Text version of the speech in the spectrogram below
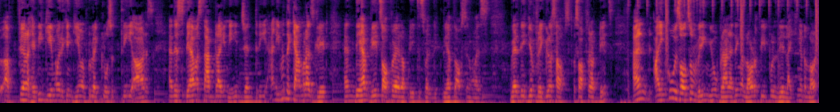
if you're a heavy gamer you can game up to like close to 3 hours. And this they have a snapdragon 8 gen 3 and even the camera is great. And they have great software updates as well. They have the oxygen os where they give regular software updates. And iQOO is also a very new brand. I think a lot of people they're liking it a lot.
